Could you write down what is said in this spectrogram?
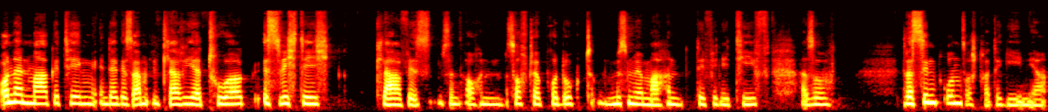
Online-Marketing in der gesamten Klaviatur ist wichtig. Klar, wir sind auch ein Softwareprodukt, müssen wir machen, definitiv. Also das sind unsere Strategien, ja.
